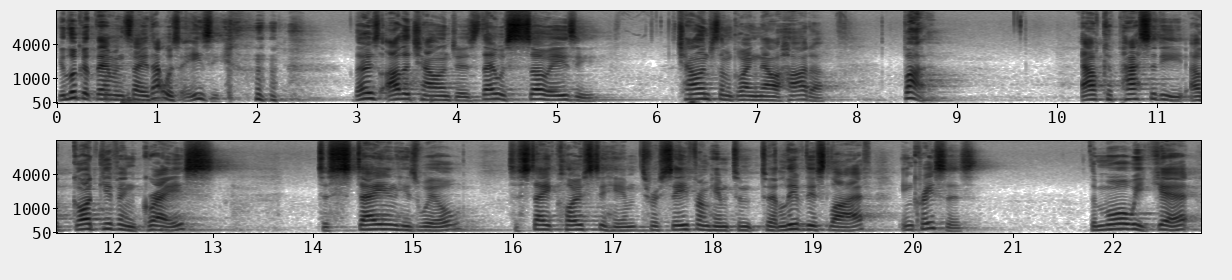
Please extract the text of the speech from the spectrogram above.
you look at them and say, that was easy. Those other challenges, they were so easy challenge them going now are harder. But our capacity, our God given grace to stay in His will, to stay close to Him, to receive from Him, to, to live this life increases. The more we get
